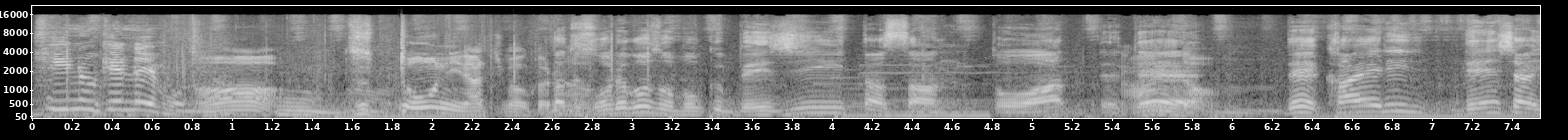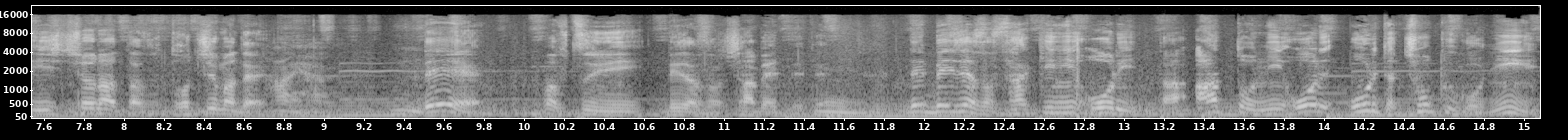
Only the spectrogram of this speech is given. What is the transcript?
気抜けねえもんな。うん。ずっとオンになっちまうからだってそれこそ僕ベジータさんと会っててだ。で帰り電車一緒だったんです途中まで、はいはい。で、まあ、普通にベジータさんと喋ってて、うん。でベジータさん先に降りた後に降り降りた直後に、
